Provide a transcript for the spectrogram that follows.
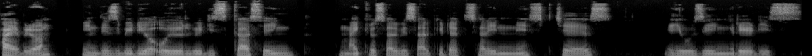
Hi everyone, in this video we will be discussing microservice architecture in Nest.js using Redis.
